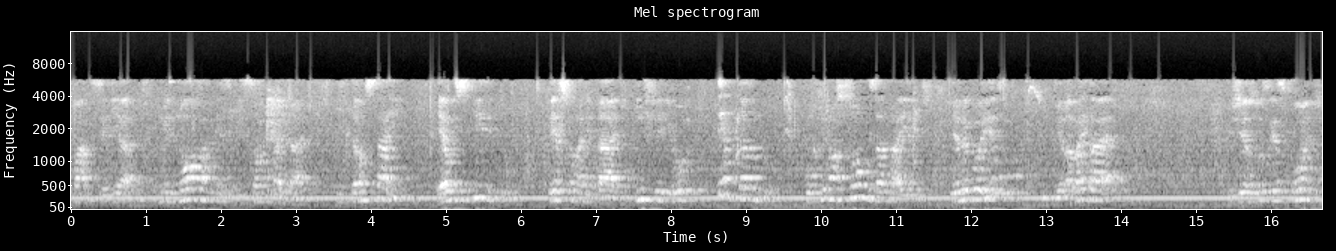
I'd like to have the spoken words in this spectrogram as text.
Uma, seria uma enorme exibição de vaidade. Então está aí. É o espírito, personalidade inferior, tentando, porque nós somos atraídos pelo egoísmo e pela vaidade. E Jesus responde:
